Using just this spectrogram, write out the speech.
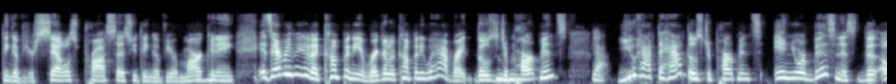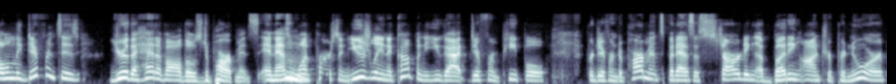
think of your sales process, you think of your mm-hmm. marketing. Mm-hmm. It's everything that a company, a regular company would have, right? Those mm-hmm. departments. Yeah. You have to have those departments in your business. The only difference is you're the head of all those departments and as mm. one person usually in a company you got different people for different departments but as a starting a budding entrepreneur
